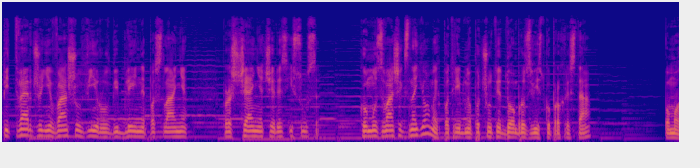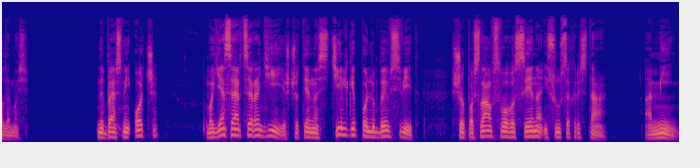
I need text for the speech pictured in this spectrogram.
підтверджує вашу віру в біблійне послання, прощення через Ісуса? Кому з ваших знайомих потрібно почути добру звістку про Христа? Помолимось. Небесний Отче, моє серце радіє, що Ти настільки полюбив світ, що послав свого Сина Ісуса Христа. Амінь.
